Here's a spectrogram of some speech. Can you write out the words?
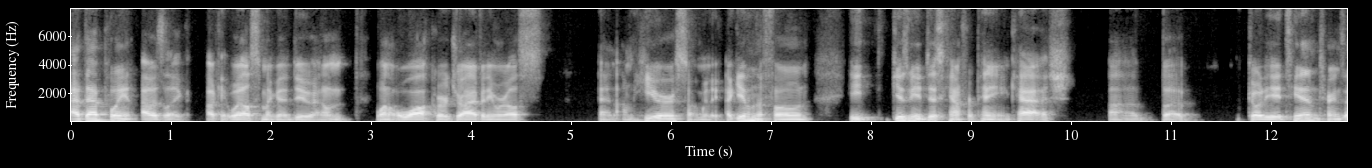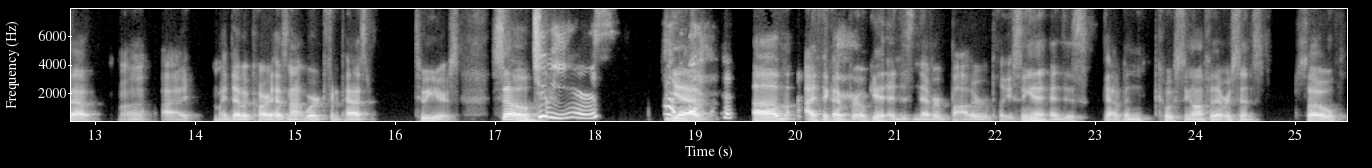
at that point, I was like, okay, what else am I gonna do? I don't want to walk or drive anywhere else. And I'm here, so I'm gonna I give him the phone. He gives me a discount for paying in cash. Uh, but go to the ATM, turns out uh, I my debit card has not worked for the past two years. So Two years. Yeah, um, I think I broke it and just never bothered replacing it, and just I've been coasting off it ever since. So,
